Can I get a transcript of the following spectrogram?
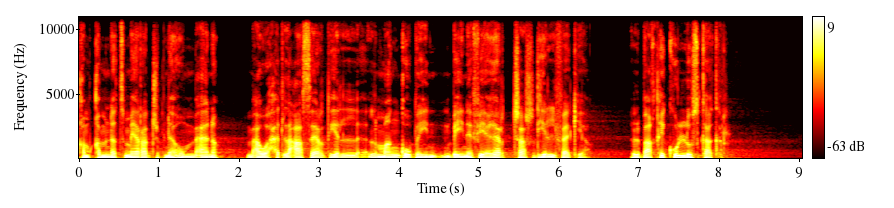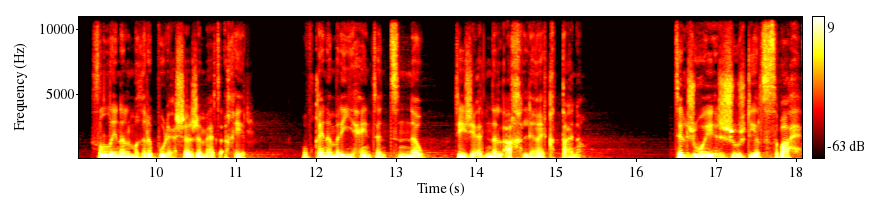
قمقمنا تميرات جبناهم معنا مع واحد العصير ديال المانغو بين بين فيه غير التشاش ديال الفاكهة. الباقي كله سكاكر. صلينا المغرب والعشاء جمعة أخير. وبقينا مريحين تنتسناو. تيجي عندنا الأخ اللي غيقطعنا. حتى الجوايه الجوج ديال الصباح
